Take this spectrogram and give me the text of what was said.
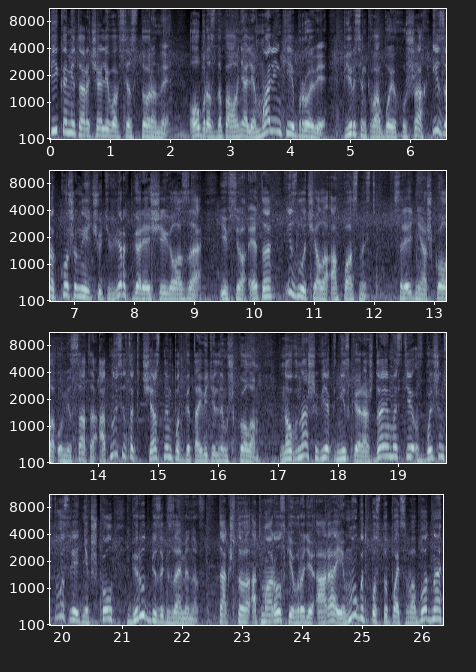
пиками торчали во все стороны. Образ дополняли маленькие брови, пирсинг в обоих ушах и закошенные чуть вверх горящие глаза. И все это излучало опасность. Средняя школа у Мисата относится к частным подготовительным школам, но в наш век низкой рождаемости в большинство средних школ берут без экзаменов. Так что отморозки вроде Араи могут поступать свободно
